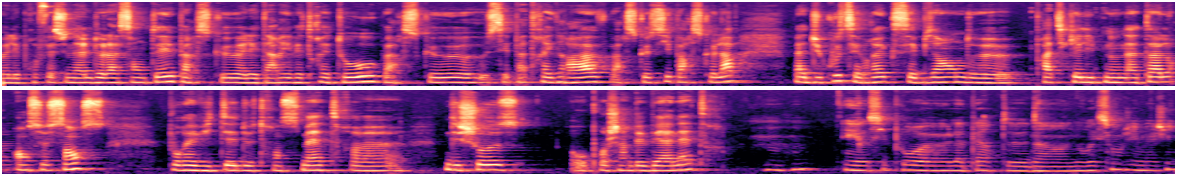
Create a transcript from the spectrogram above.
les professionnels de la santé parce qu'elle est arrivée très tôt, parce que c'est pas très grave, parce que si, parce que là, bah, du coup c'est vrai que c'est bien de pratiquer l'hypnonatal en ce sens pour éviter de transmettre euh, des choses au prochain bébé à naître. Mhm. Et aussi pour euh, la perte d'un nourrisson, j'imagine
